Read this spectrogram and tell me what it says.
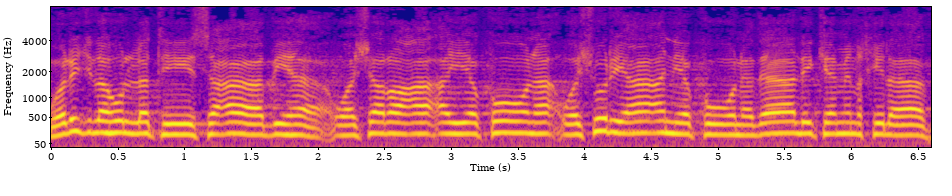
ورجله التي سعى بها وشرع أن يكون وشرع أن يكون ذلك من خلاف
